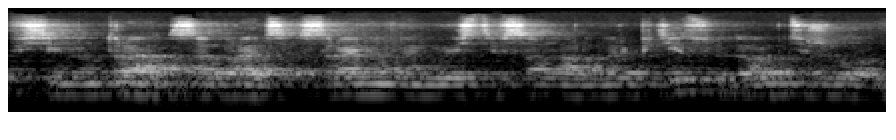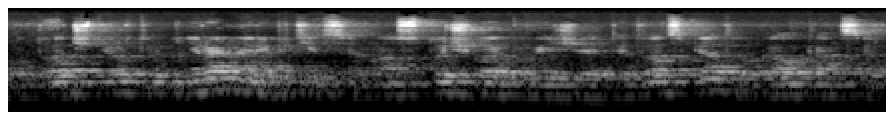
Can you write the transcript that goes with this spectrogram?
в 7 утра собрать с района и вывести в Самару на репетицию довольно тяжело. Вот 24 генеральная репетиция, у нас 100 человек выезжает, и 25-го гала-концерт.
